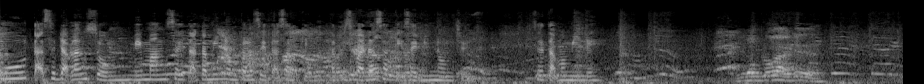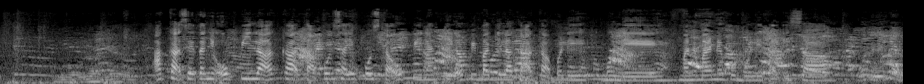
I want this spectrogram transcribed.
tu tak sedap langsung. Memang saya tak akan minum kalau saya tak sakit. Tapi sebab dah sakit, saya minum je. Saya tak memilih. 50 orang je. 50 orang je. Akak saya tanya OP lah akak Tak pun saya post kat OP Nanti OP bagilah kat akak boleh Boleh Mana-mana pun boleh tak kisah Boleh kan?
